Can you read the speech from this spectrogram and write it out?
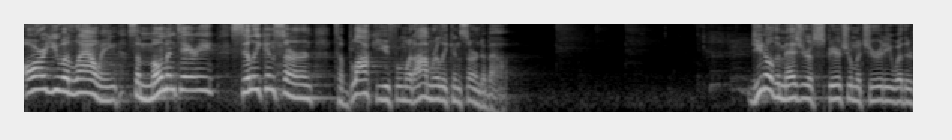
are you allowing some momentary, silly concern to block you from what I'm really concerned about? Do you know the measure of spiritual maturity, whether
